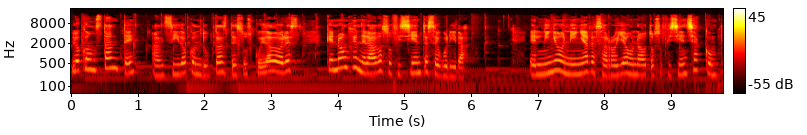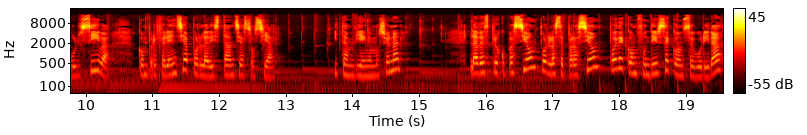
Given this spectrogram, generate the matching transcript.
Lo constante han sido conductas de sus cuidadores que no han generado suficiente seguridad. El niño o niña desarrolla una autosuficiencia compulsiva, con preferencia por la distancia social y también emocional. La despreocupación por la separación puede confundirse con seguridad.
